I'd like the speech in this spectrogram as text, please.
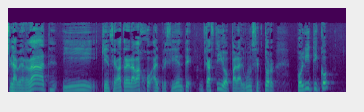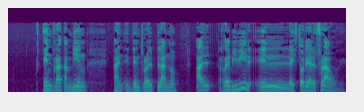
la verdad y quien se va a traer abajo al presidente Castillo para algún sector político, entra también dentro del plano al revivir la historia del fraude,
